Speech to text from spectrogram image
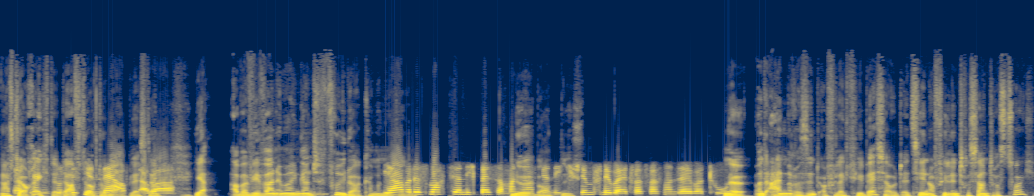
Hast Ja, du auch das recht, da so darfst du auch drüber nervt, ablästern. aber- ja, aber wir waren immerhin ganz früh da, kann man Ja, sagen. aber das macht es ja nicht besser. Man Nö, darf ja nicht, nicht. schimpfen über etwas, was man selber tut. Nö. Und andere sind auch vielleicht viel besser und erzählen auch viel interessanteres Zeug.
